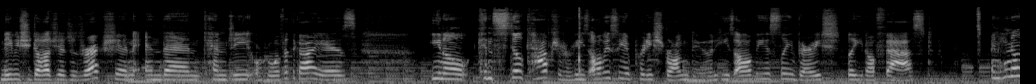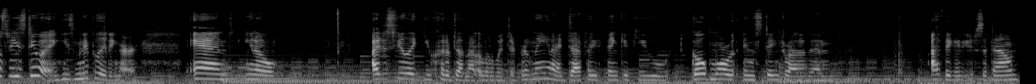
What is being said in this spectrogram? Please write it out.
maybe she dodged the other direction, and then Kenji or whoever the guy is, you know, can still capture her. He's obviously a pretty strong dude. He's obviously very, like, you know, fast, and he knows what he's doing. He's manipulating her, and you know I just feel like you could have done that a little bit differently, and I definitely think if you go more with instinct rather than I think I need to sit down,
